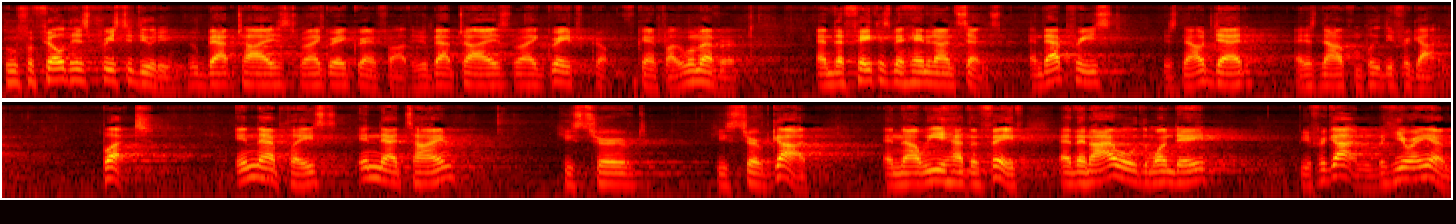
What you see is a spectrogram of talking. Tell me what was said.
who fulfilled his priestly duty, who baptized my great grandfather, who baptized my great grandfather, whomever. And the faith has been handed on since. And that priest is now dead and is now completely forgotten. But in that place, in that time, he served, he served God and now we have the faith. And then I will one day be forgotten. But here I am,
